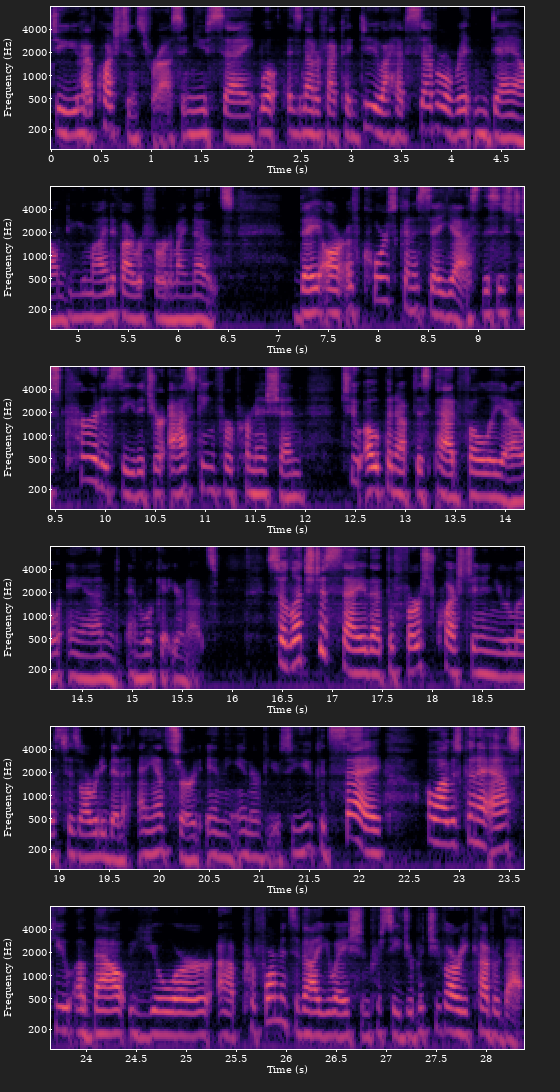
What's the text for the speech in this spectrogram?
Do you have questions for us? And you say, Well, as a matter of fact, I do. I have several written down. Do you mind if I refer to my notes? They are, of course, going to say yes. This is just courtesy that you're asking for permission to open up this pad folio and, and look at your notes. So let's just say that the first question in your list has already been answered in the interview. So you could say, Oh, I was going to ask you about your uh, performance evaluation procedure, but you've already covered that.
